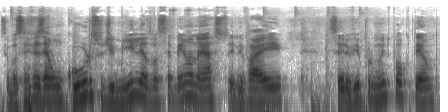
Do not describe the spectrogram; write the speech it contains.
Se você fizer um curso de milhas, você é bem honesto, ele vai servir por muito pouco tempo.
